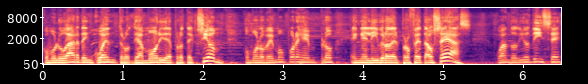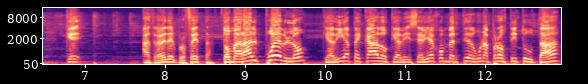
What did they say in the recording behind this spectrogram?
como lugar de encuentro, de amor y de protección, como lo vemos por ejemplo en el libro del profeta Oseas, cuando Dios dice que a través del profeta tomará al pueblo que había pecado, que se había convertido en una prostituta,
